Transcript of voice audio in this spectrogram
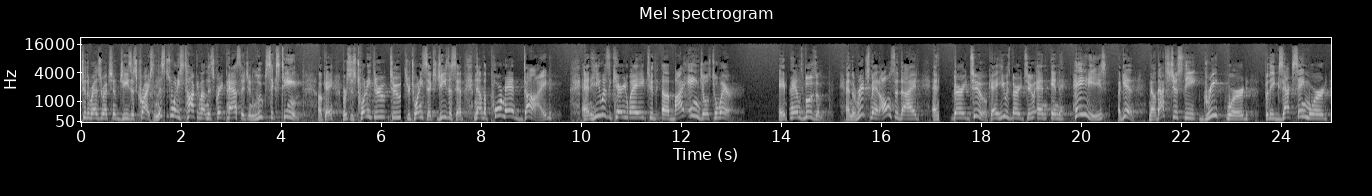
to the resurrection of Jesus Christ. And this is what he's talking about in this great passage in Luke 16, okay, verses 20 through 2 through 26. Jesus said, Now the poor man died, and he was carried away to, uh, by angels to where? Abraham's bosom. And the rich man also died, and buried too, okay? He was buried too. And in Hades, again, now that's just the Greek word for the exact same word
